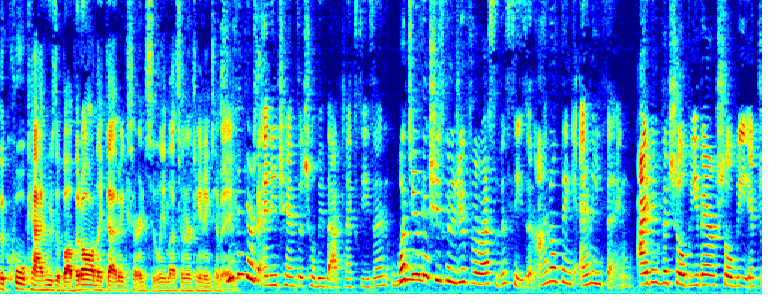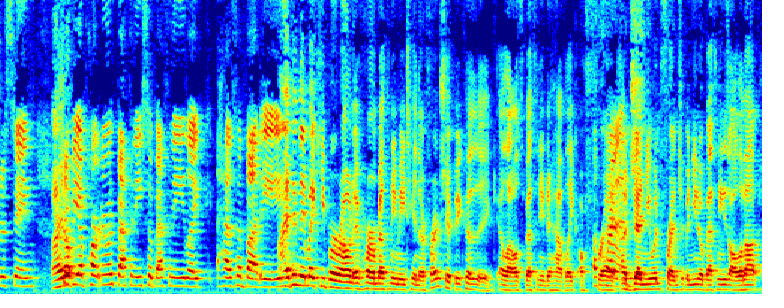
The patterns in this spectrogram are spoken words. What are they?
the cool cat who's above it all, and like that makes her instantly less entertaining to me. Do you think there's any chance that she'll be back next season? What do you think she's going to do for the rest of this season? I don't think anything. I think that she'll be there. She'll be interesting. I she'll be a partner with Bethenny, so Bethenny like has a buddy. I think they might keep her around if her and Bethenny maintain their friendship because it allows Bethenny to have like a friend, a, friend. genuine friendship, and you know Bethenny's all about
